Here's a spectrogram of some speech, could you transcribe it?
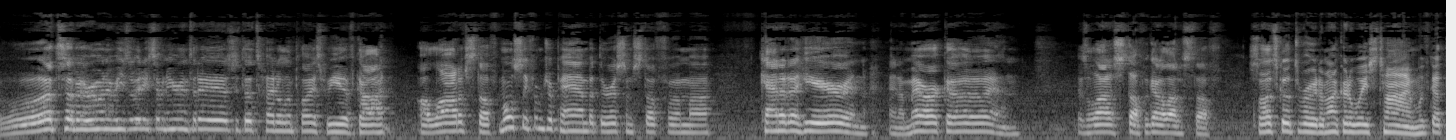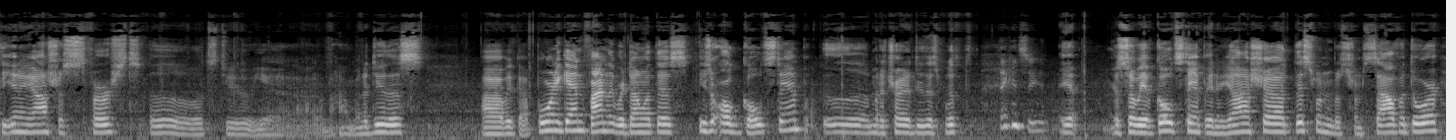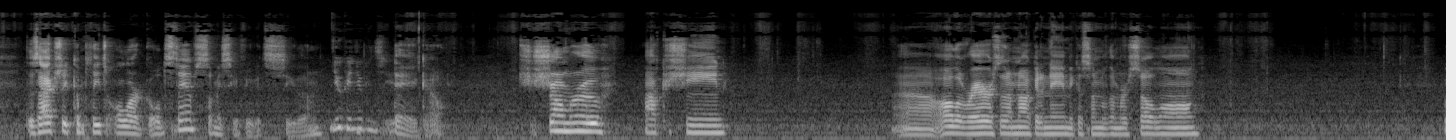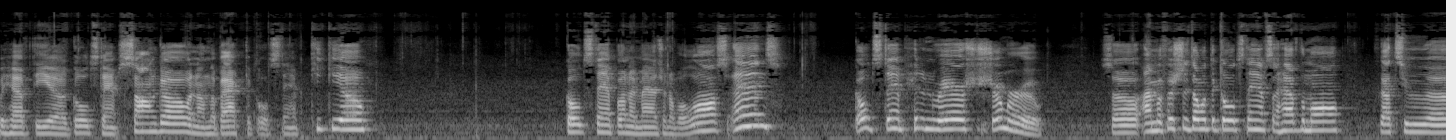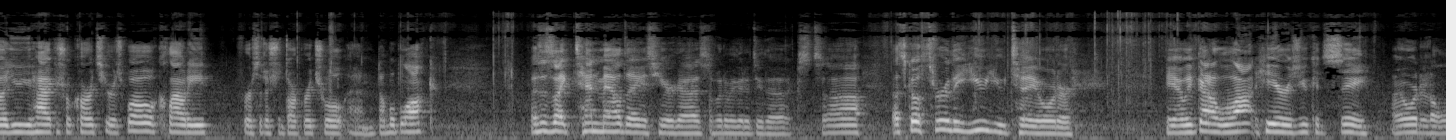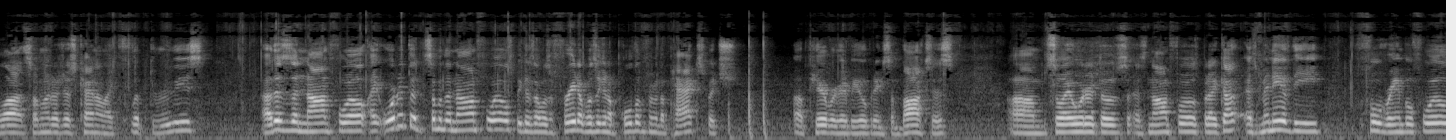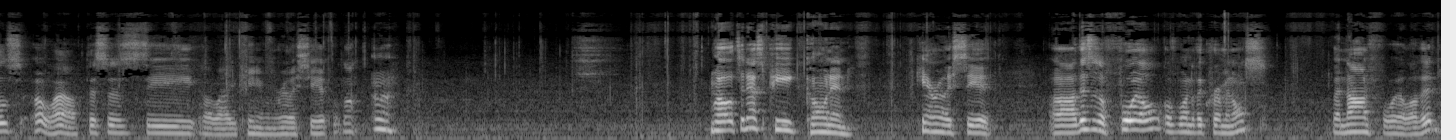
What's up everyone, Inviso87 here, and today, as the title implies, we have got a lot of stuff, mostly from Japan, but there is some stuff from uh, Canada here, and, and America, and there's a lot of stuff. We got a lot of stuff. So let's go through it. I'm not going to waste time. We've got the Inuyasha first. Oh, let's do, yeah, I don't know how I'm going to do this. Uh, we've got Born Again. Finally, we're done with this. These are all gold stamp. I'm going to try to do this with... They can see it. Yep. So we have gold stamp Inuyasha. This one was from Salvador. This actually completes all our gold stamps. Let me see if you can see them. You can you can see There you go. Sesshomaru, Hakushin. Uh, all the rares that I'm not going to name because some of them are so long. We have the uh, gold stamp Sango, and on the back the gold stamp Kikyo. Gold stamp Unimaginable Loss, and gold stamp Hidden Rare Sesshomaru. So I'm officially done with the gold stamps. I have them all. Got two uh, Yu Yu Hakusho cards here as well. Cloudy, First Edition Dark Ritual, and Double Block. This is like 10 mail days here, guys. So what are we going to do next? Uh, let's go through the Yuyu-tei order. Yeah, we've got a lot here, as you can see. I ordered a lot, so I'm going to just kind of like flip through these. Uh, this is a non-foil. I ordered the, some of the non-foils because I was afraid I wasn't going to pull them from the packs, which up here we're going to be opening some boxes. Um, so I ordered those as non-foils, but I got as many of the full rainbow foils. Oh, wow. This is the... Oh, wow. You can't even really see it. Hold on. Uh. Well, it's an SP Conan. Can't really see it. Uh, this is a foil of one of the criminals. The non-foil of it.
